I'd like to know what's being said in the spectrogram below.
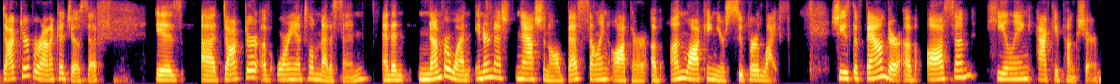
Dr. Veronica Joseph is a doctor of Oriental medicine and a number one international best-selling author of Unlocking Your Super Life. She is the founder of Awesome Healing Acupuncture.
